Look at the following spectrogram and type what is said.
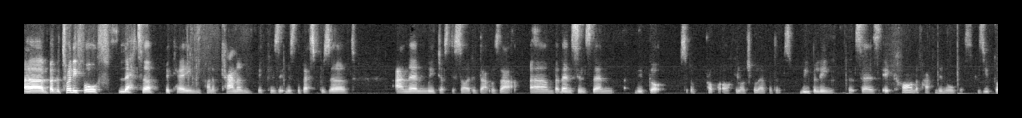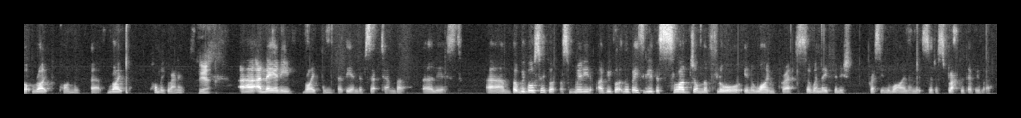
Uh, but the 24th letter became kind of canon because it was the best preserved. And then we just decided that was that. Um, but then since then, we've got sort of proper archaeological evidence, we believe, that says it can't have happened in August because you've got ripe, pome- uh, ripe pomegranates Yeah. uh, and they only ripen at the end of September earliest. Um, but we've also got some really, uh, we've got the, basically the sludge on the floor in a wine press. So when they finished pressing the wine and it sort of splattered everywhere,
